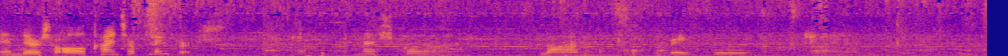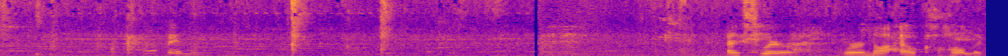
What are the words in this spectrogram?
And there's all kinds of flavors. Nashko, plum, grapefruit, and strawberry. I swear, we're not alcoholic.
